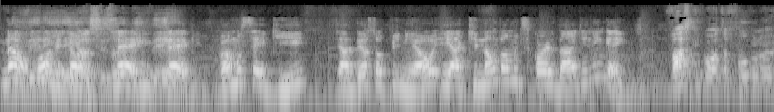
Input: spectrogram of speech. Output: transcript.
Não, ó, aí, Vitão, ó, vocês vão segue, entender. segue. Vamos seguir, já deu sua opinião e aqui não vamos discordar de ninguém. Vasco e Botafogo,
